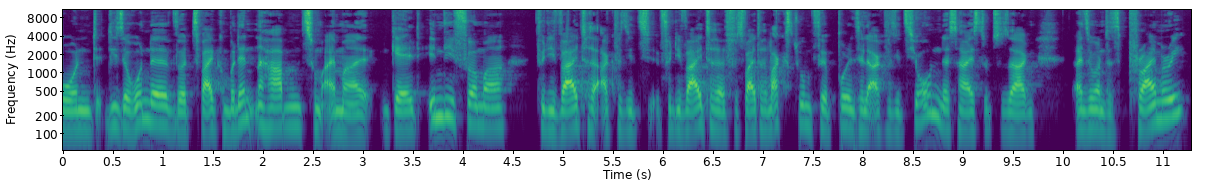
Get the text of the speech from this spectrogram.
Und diese Runde wird zwei Komponenten haben. Zum einmal Geld in die Firma für die weitere Akquisition, für die weitere, fürs weitere Wachstum, für potenzielle Akquisitionen. Das heißt sozusagen ein sogenanntes Primary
